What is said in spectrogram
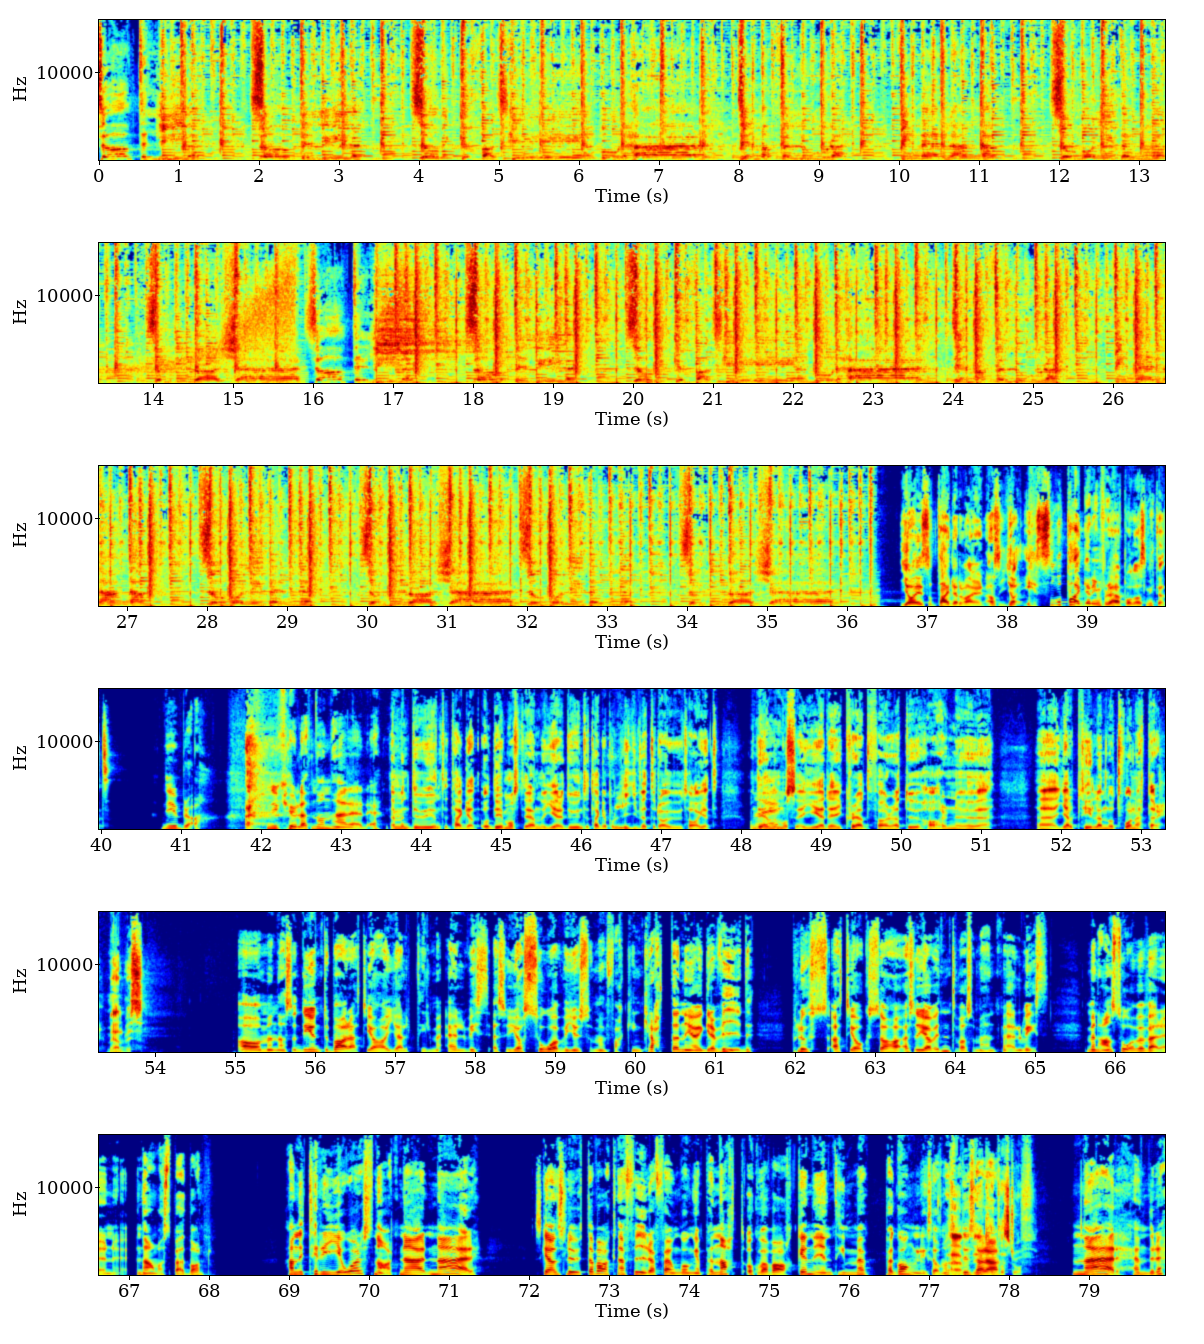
Sånt är livet, sånt är livet Jag är så taggad vargen. Alltså jag är så taggad inför det här poddavsnittet. Det är ju bra. Det är kul att någon här är det. Nej men du är ju inte taggad. Och det måste jag ändå ge dig. Du är ju inte taggad på livet idag överhuvudtaget. Och det Nej. ändå måste jag ge dig cred för att du har nu eh, hjälpt till ändå två nätter med Elvis. Ja, men alltså det är ju inte bara att jag har hjälpt till med Elvis. Alltså jag sover ju som en fucking kratta när jag är gravid. Plus att jag också har, alltså jag vet inte vad som har hänt med Elvis. Men han sover värre än när han var spädbarn. Han är tre år snart. När, när ska han sluta vakna fyra, fem gånger per natt och vara vaken i en timme per gång liksom? Alltså, Nej, det är det är katastrof. när händer det?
